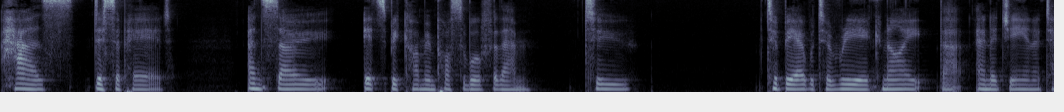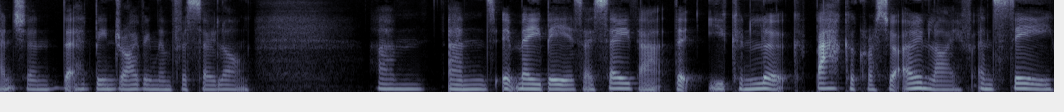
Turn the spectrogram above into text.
has disappeared. And so it's become impossible for them to to be able to reignite that energy and attention that had been driving them for so long. Um, and it may be, as I say that, that you can look back across your own life and see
